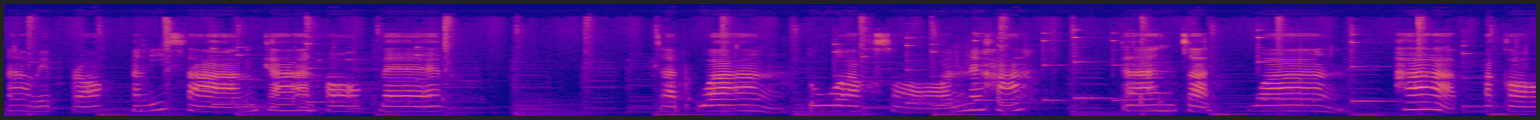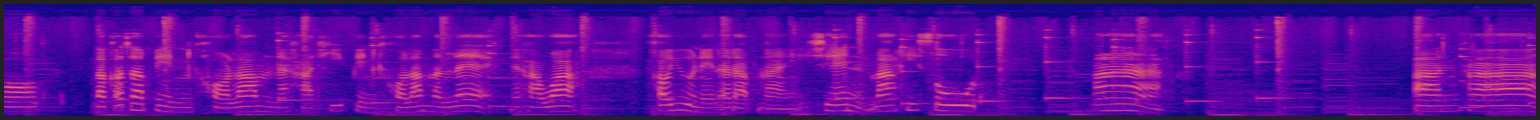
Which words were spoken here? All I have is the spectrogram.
หน้าเว็บบล็อก อันที่ 3 การออกแบบ จัดวางตัวอักษรนะคะ การจัดวางภาพประกอบ แล้วก็จะเป็นคอลัมน์นะคะที่เป็นคอลัมน์อันแรกนะคะว่า เขาอยู่ในระดับไหน เช่น มากที่สุด มาก ปานกลาง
